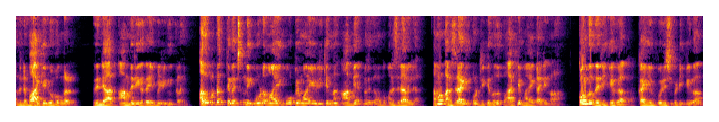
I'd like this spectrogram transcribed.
അതിന്റെ ബാഹ്യ രൂപങ്ങൾ ഇതിന്റെ ആന്തരികതയെ വിഴുങ്ങിക്കളയും. അതുകൊണ്ട് തികച്ചും നിഗൂഢമായും ഗോപ്യമായും ഇരിക്കുന്ന ആധ്യാത്മികത നമുക്ക് മനസ്സിലാവില്ല. നമ്മൾ മനസ്സിലാക്കിക്കൊണ്ടിരിക്കുന്നത് ബാഹ്യമായ കാര്യങ്ങളാണ്. കൊന്ത ധരിക്കുക കയ്യിൽ കുരിശ് പിടിക്കുക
